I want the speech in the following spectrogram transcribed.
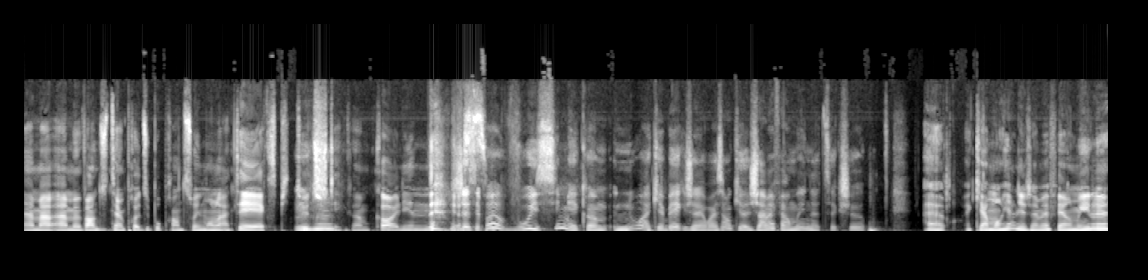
Elle m'a vendu un produit pour prendre soin de mon latex, puis tout. Mhm. J'étais comme, Colin. Je sais pas, vous ici, mais comme nous, à Québec, j'ai l'impression qu'il a jamais fermé notre sex shop. À, OK, à Montréal, il n'est jamais fermé, là.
